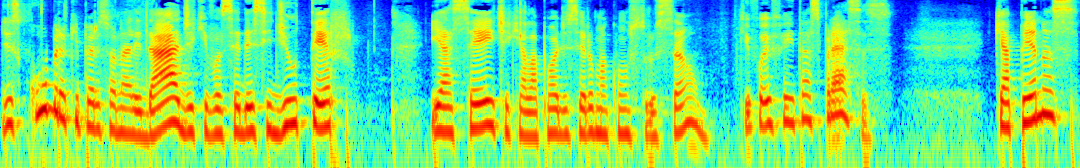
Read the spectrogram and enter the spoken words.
Descubra que personalidade que você decidiu ter e aceite que ela pode ser uma construção que foi feita às pressas, que apenas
